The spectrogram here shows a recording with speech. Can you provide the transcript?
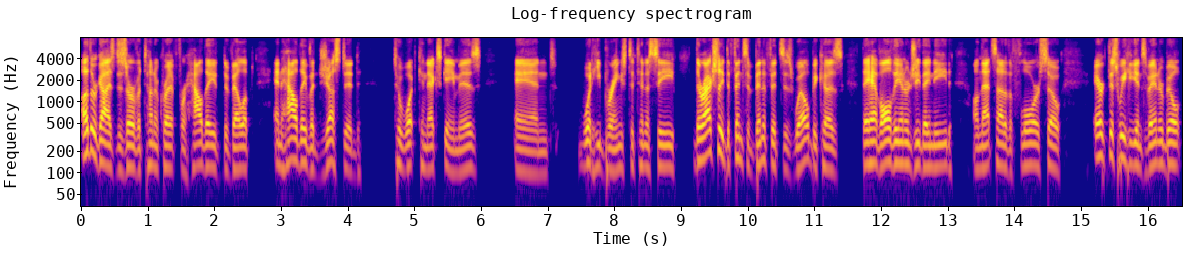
Other guys deserve a ton of credit for how they've developed and how they've adjusted to what Knecht's game is and what he brings to Tennessee. They're actually defensive benefits as well because they have all the energy they need on that side of the floor. So, Eric, this week against Vanderbilt,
